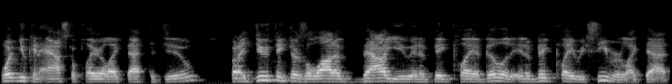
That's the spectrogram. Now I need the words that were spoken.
what you can ask a player like that to do. But I do think there's a lot of value in a big play ability, in a big play receiver like that.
